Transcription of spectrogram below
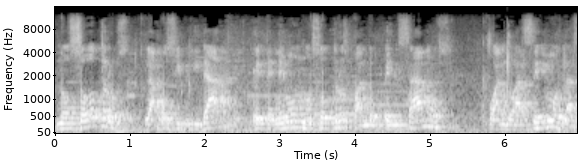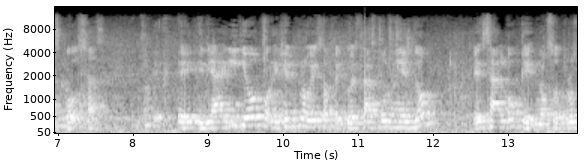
Nosotros, la posibilidad que tenemos nosotros cuando pensamos, cuando hacemos las cosas. Eh, eh, y de ahí yo, por ejemplo, eso que tú estás poniendo es algo que nosotros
